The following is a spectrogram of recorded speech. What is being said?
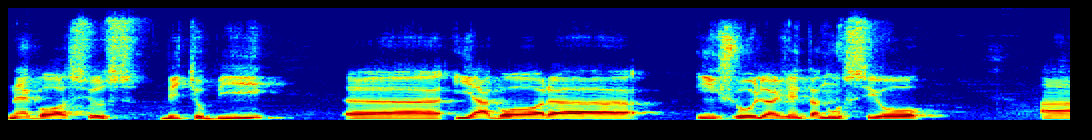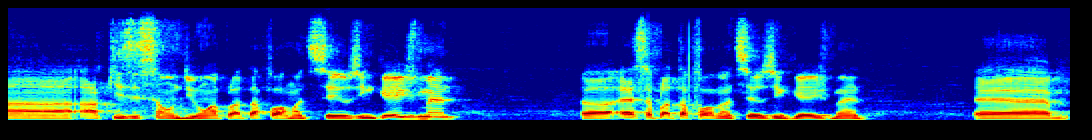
negócios B2B. Uh, e agora, em julho, a gente anunciou a aquisição de uma plataforma de Sales Engagement. Uh, essa plataforma de Sales Engagement é,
